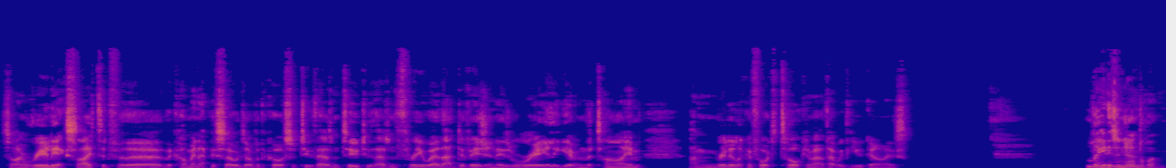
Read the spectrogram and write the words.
So I'm really excited for the the coming episodes over the course of 2002, 2003, where that division is really given the time. I'm really looking forward to talking about that with you guys. Ladies and gentlemen,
